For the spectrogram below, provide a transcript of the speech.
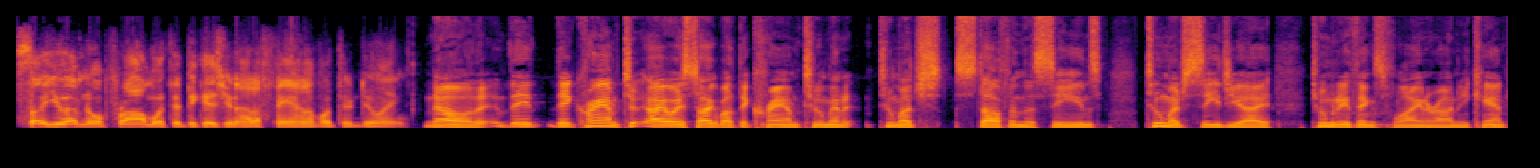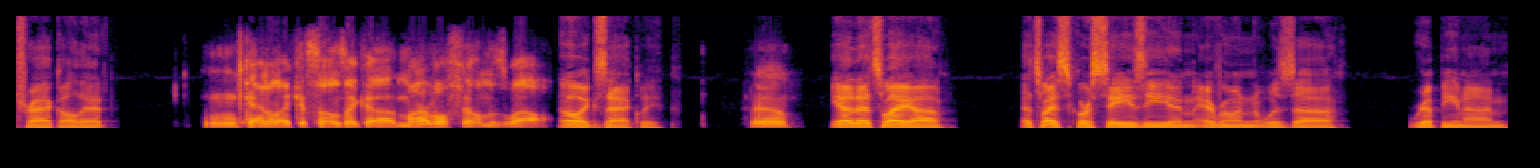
So you have no problem with it because you're not a fan of what they're doing. No, they they, they cram too. I always talk about they cram too minute too much stuff in the scenes, too much CGI, too many things flying around. You can't track all that. kind of like it sounds like a Marvel film as well. Oh, exactly. Yeah. Yeah, that's why. Uh, that's why Scorsese and everyone was uh ripping on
